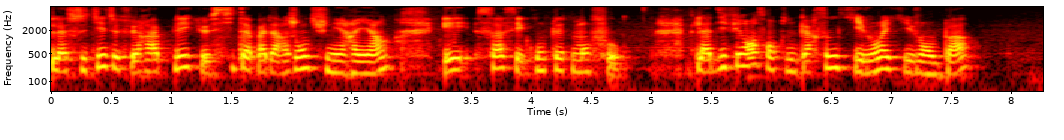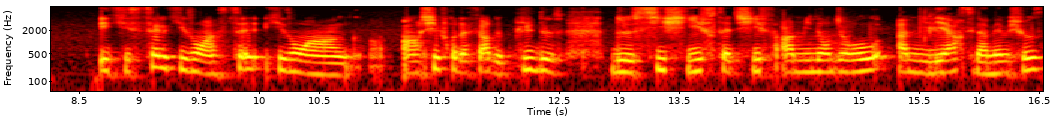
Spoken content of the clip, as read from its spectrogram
la société te fait rappeler que si tu n'as pas d'argent, tu n'es rien. Et ça, c'est complètement faux. La différence entre une personne qui vend et qui vend pas, et qui celles qui ont un, ont un, chiffre d'affaires de plus de, de 6 chiffres, 7 chiffres, 1 million d'euros, 1 milliard, c'est la même chose,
